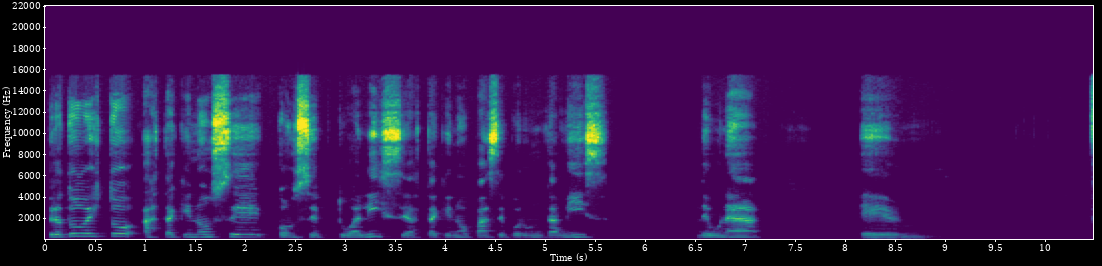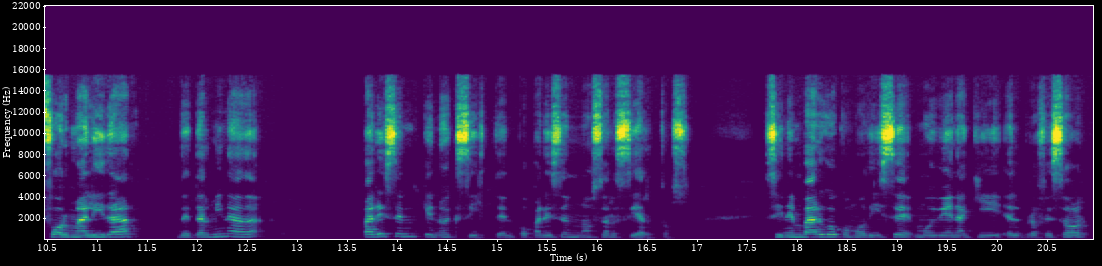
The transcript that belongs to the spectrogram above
Pero todo esto hasta que no se conceptualice, hasta que no pase por un tamiz de una eh, formalidad determinada, parecen que no existen o parecen no ser ciertos. Sin embargo, como dice muy bien aquí el profesor,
